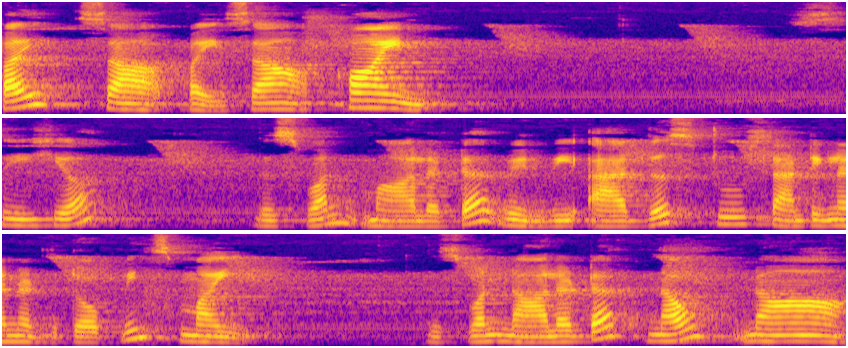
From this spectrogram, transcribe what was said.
paisa paisa coin. See here this one ma letter. When we add this two slanting line at the top means my. This one na letter. Now na.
